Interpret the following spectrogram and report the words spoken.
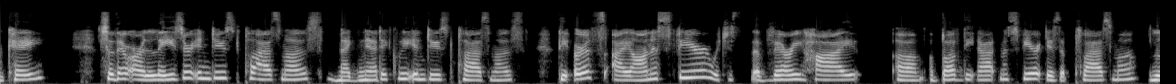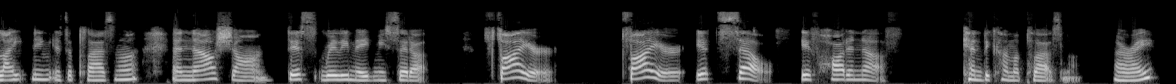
Okay. So there are laser induced plasmas, magnetically induced plasmas, the Earth's ionosphere, which is a very high um, above the atmosphere is a plasma. Lightning is a plasma. And now, Sean, this really made me sit up. Fire, fire itself, if hot enough, can become a plasma. All right.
